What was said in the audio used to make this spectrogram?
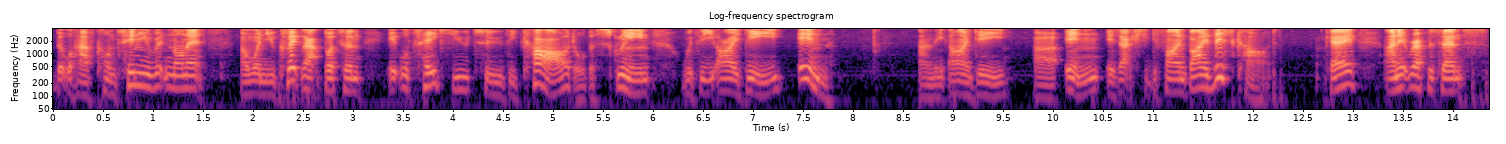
that will have continue written on it and when you click that button it will take you to the card or the screen with the ID in and the ID uh, in is actually defined by this card okay and it represents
